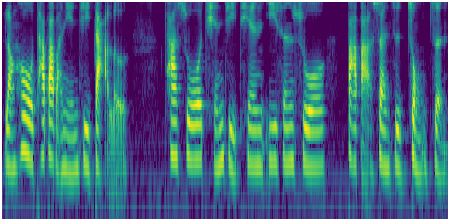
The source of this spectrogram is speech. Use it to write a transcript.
然后他爸爸年纪大了。他说前几天医生说爸爸算是重症，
